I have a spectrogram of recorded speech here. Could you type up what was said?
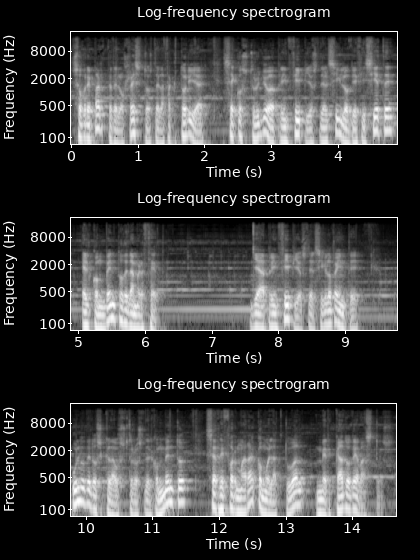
sobre parte de los restos de la factoría se construyó a principios del siglo XVII el convento de la Merced, ya a principios del siglo XX, uno de los claustros del convento se reformará como el actual Mercado de Abastos.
